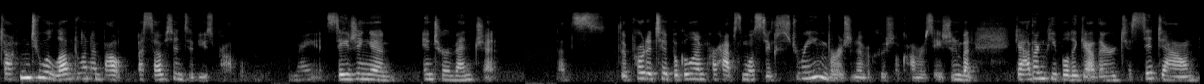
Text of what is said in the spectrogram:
talking to a loved one about a substance abuse problem, right? Staging an intervention. That's the prototypical and perhaps most extreme version of a crucial conversation, but gathering people together to sit down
